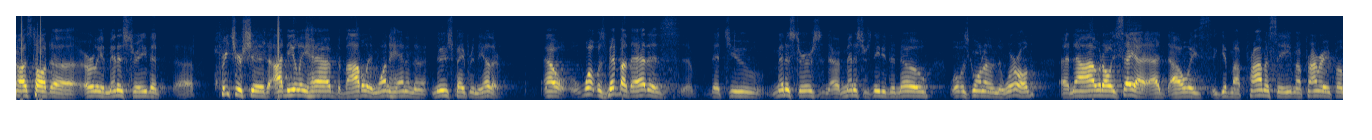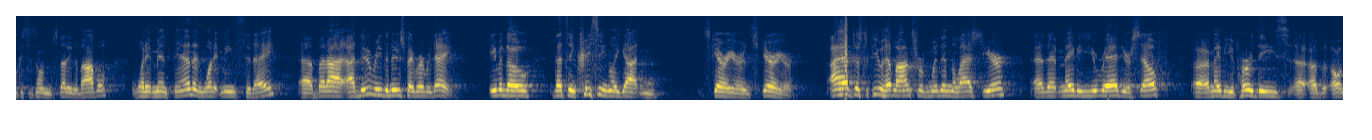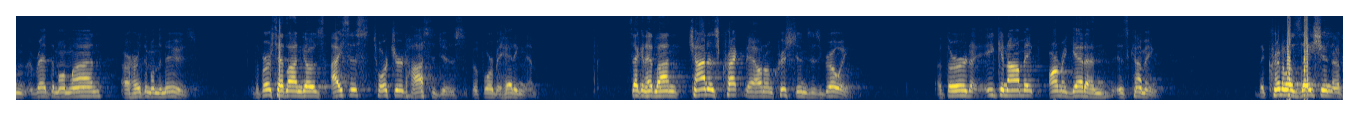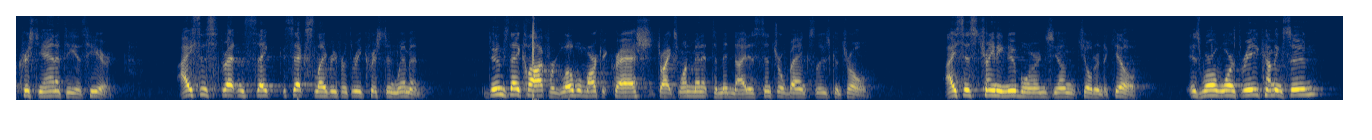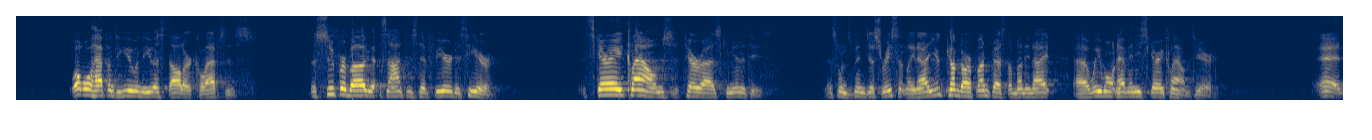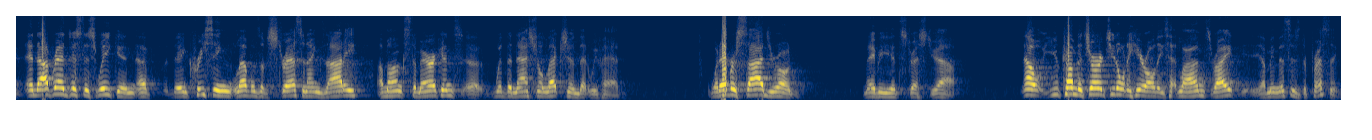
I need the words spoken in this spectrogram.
know, I was taught uh, early in ministry that uh, preachers should ideally have the Bible in one hand and the newspaper in the other. Now, what was meant by that is uh, that you ministers uh, ministers needed to know what was going on in the world. Uh, now, I would always say I, I, I, always give my primacy. My primary focus is on studying the Bible, what it meant then and what it means today. Uh, but I, I do read the newspaper every day, even though that's increasingly gotten scarier and scarier. I have just a few headlines from within the last year uh, that maybe you read yourself uh, maybe you've heard these, uh, on, read them online, or heard them on the news. The first headline goes ISIS tortured hostages before beheading them. Second headline China's crackdown on Christians is growing. A third, economic Armageddon is coming. The criminalization of Christianity is here. ISIS threatens sex slavery for three Christian women. Doomsday clock for global market crash strikes one minute to midnight as central banks lose control. ISIS training newborns, young children to kill. Is World War III coming soon? What will happen to you when the US dollar collapses? The superbug that scientists have feared is here. Scary clowns terrorize communities. This one's been just recently. Now, you come to our Fun Fest on Monday night uh, we won't have any scary clowns here. And, and I've read just this week in uh, the increasing levels of stress and anxiety amongst Americans uh, with the national election that we've had. Whatever side you're on, maybe it stressed you out. Now, you come to church, you don't want to hear all these headlines, right? I mean, this is depressing.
